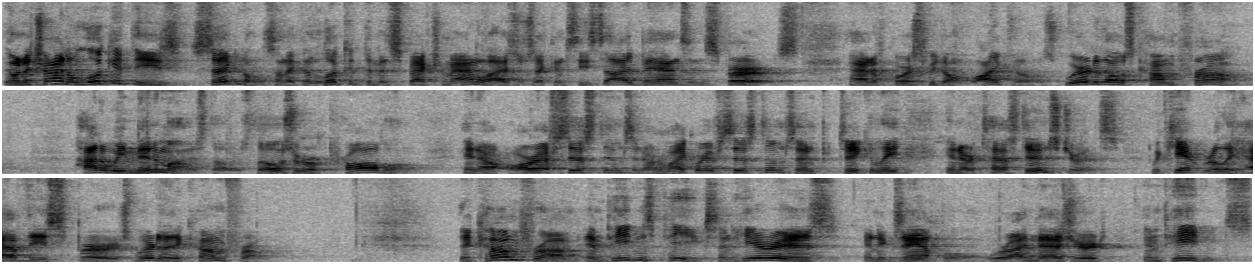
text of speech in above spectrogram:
When I try to look at these signals, and I can look at them in spectrum analyzers, I can see sidebands and spurs. And of course, we don't like those. Where do those come from? How do we minimize those? Those are a problem in our RF systems, in our microwave systems, and particularly in our test instruments. We can't really have these spurs. Where do they come from? They come from impedance peaks, and here is an example where I measured impedance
